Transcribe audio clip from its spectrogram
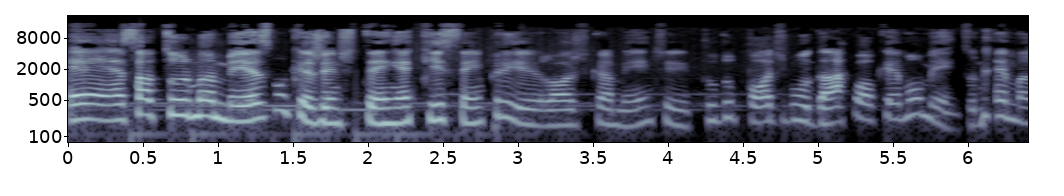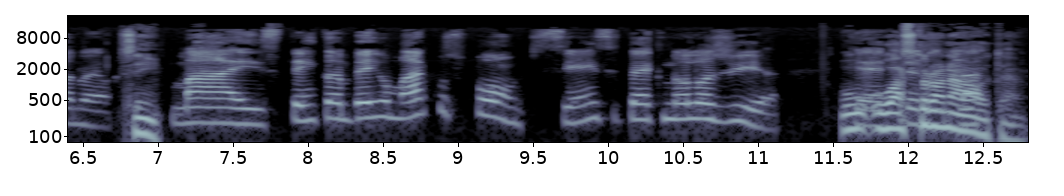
É essa turma mesmo que a gente tem aqui, sempre, logicamente, tudo pode mudar a qualquer momento, né, Manuel? Sim. Mas tem também o Marcos Pontes, Ciência e Tecnologia. O, é o astronauta.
